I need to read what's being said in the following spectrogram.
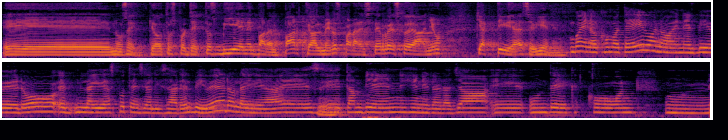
eh, no sé, qué otros proyectos vienen para el parque, al menos para este resto de año, qué actividades se vienen. Bueno, como te digo, no, en el vivero, eh, la idea es potencializar el vivero, la idea es eh, también generar allá un deck con un,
